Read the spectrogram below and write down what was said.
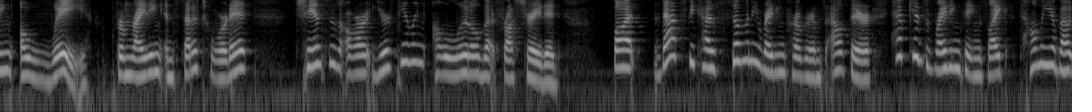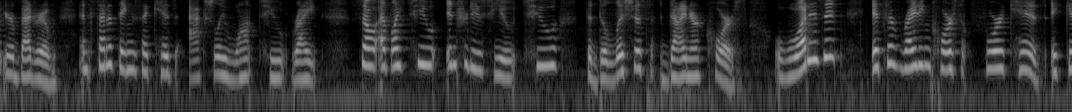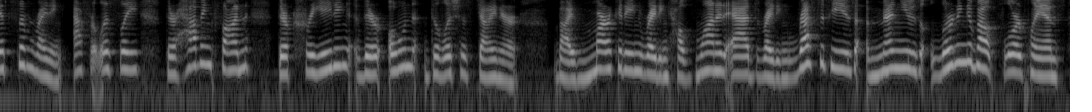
Running away from writing instead of toward it, chances are you're feeling a little bit frustrated but that's because so many writing programs out there have kids writing things like, Tell me about your bedroom, instead of things that kids actually want to write. So I'd like to introduce you to the Delicious Diner course. What is it? It's a writing course for kids. It gets them writing effortlessly. They're having fun. They're creating their own delicious diner by marketing, writing help wanted ads, writing recipes, menus, learning about floor plans,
